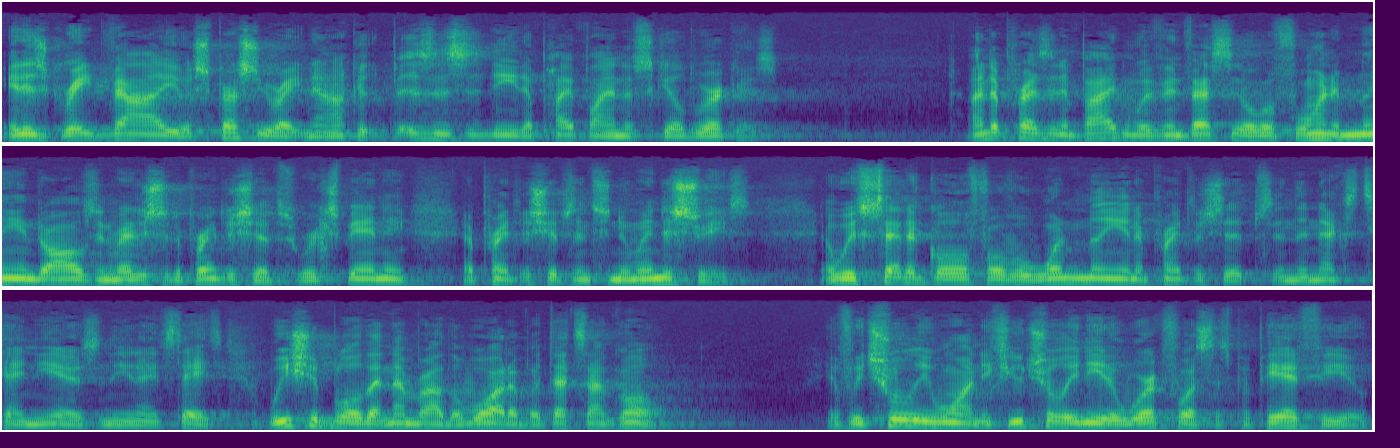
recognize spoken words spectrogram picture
It is great value, especially right now, because businesses need a pipeline of skilled workers. Under President Biden, we've invested over $400 million in registered apprenticeships. We're expanding apprenticeships into new industries. And we've set a goal for over 1 million apprenticeships in the next 10 years in the United States. We should blow that number out of the water, but that's our goal. If we truly want, if you truly need a workforce that's prepared for you,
